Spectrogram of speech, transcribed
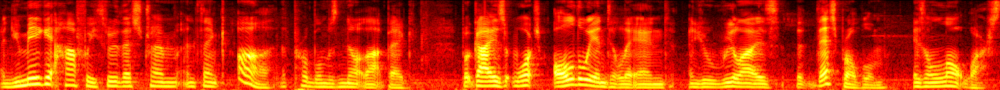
And you may get halfway through this trim and think, ah, the problem was not that big. But guys, watch all the way until the end and you'll realise that this problem is a lot worse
